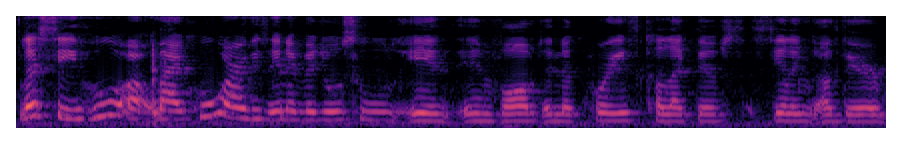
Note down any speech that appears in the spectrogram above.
Let's see who are like who are these individuals who is involved in the Aquarius collective's stealing of their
